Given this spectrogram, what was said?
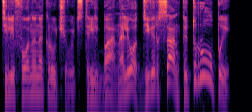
Телефоны накручивают, стрельба, налет, диверсанты, трупы.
